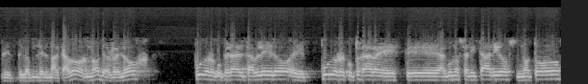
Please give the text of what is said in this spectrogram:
del marcador, ¿no? Del reloj, pudo recuperar el tablero, eh, pudo recuperar este, algunos sanitarios, no todos,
